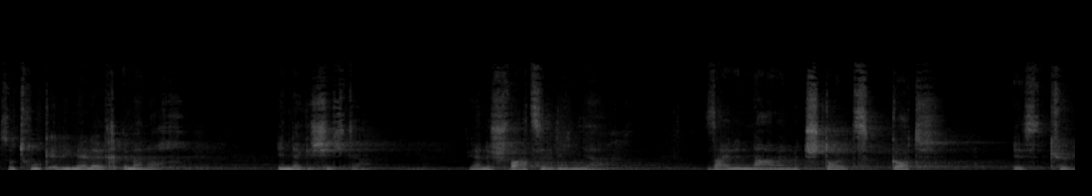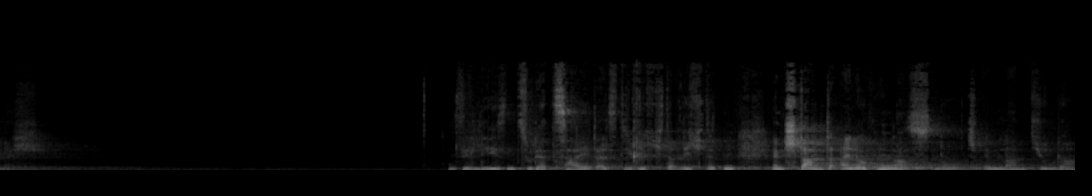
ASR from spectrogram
So trug Elimelech immer noch in der Geschichte wie eine schwarze Linie seinen Namen mit Stolz. Gott ist König. Und wir lesen, zu der Zeit, als die Richter richteten, entstand eine Hungersnot im Land Juda.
